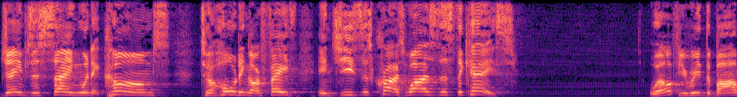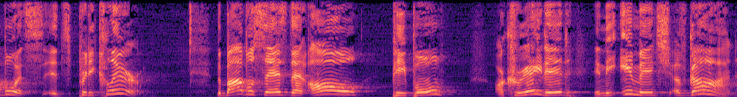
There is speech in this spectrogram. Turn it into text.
James is saying, when it comes to holding our faith in Jesus Christ. Why is this the case? Well, if you read the Bible, it's, it's pretty clear. The Bible says that all people are created in the image of God.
